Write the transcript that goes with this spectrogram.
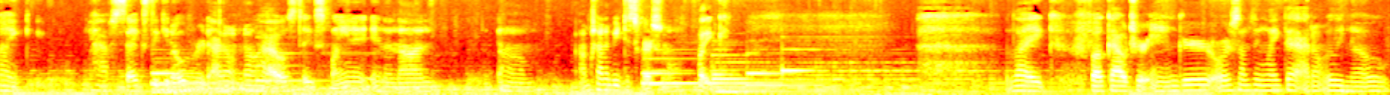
like have sex to get over it. I don't know how else to explain it in a non um, i'm trying to be discretional. Like like fuck out your anger or something like that. I don't really know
